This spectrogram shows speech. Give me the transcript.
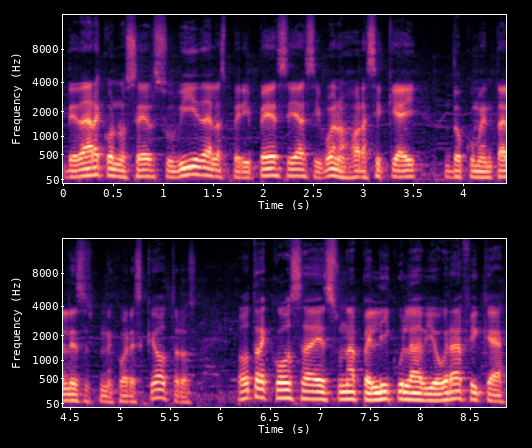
de dar a conocer su vida, las peripecias y bueno, ahora sí que hay documentales mejores que otros. Otra cosa es una película biográfica.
